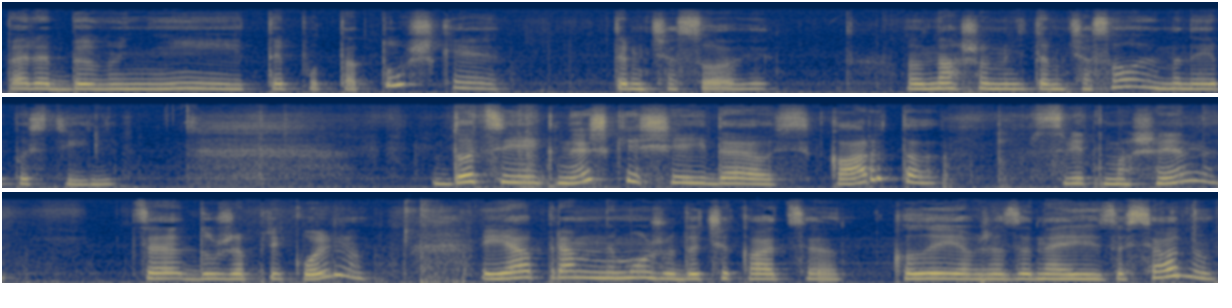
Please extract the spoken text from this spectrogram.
перебивні, типу татушки тимчасові. Але На що мені тимчасові, в мене є постійні. До цієї книжки ще йде ось карта Світ машини. Це дуже прикольно. І я прям не можу дочекатися, коли я вже за нею засяду.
